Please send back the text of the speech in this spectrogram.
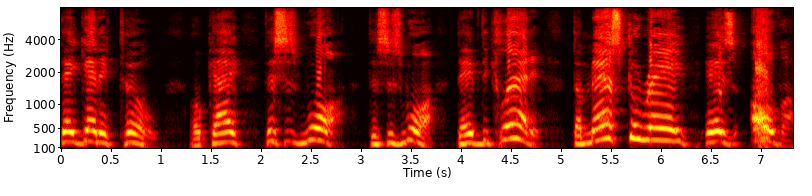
they get it too. Okay? This is war. This is war. They've declared it. The masquerade is over.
